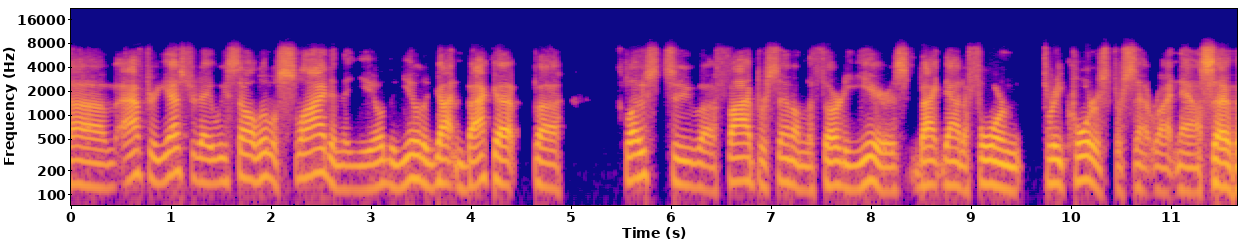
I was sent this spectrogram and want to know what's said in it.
Um, after yesterday, we saw a little slide in the yield. The yield had gotten back up uh, close to uh, five uh, percent on the 30 years, back down to four and three quarters percent right now. So,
